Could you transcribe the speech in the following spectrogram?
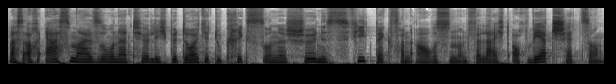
was auch erstmal so natürlich bedeutet, du kriegst so ein schönes Feedback von außen und vielleicht auch Wertschätzung.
